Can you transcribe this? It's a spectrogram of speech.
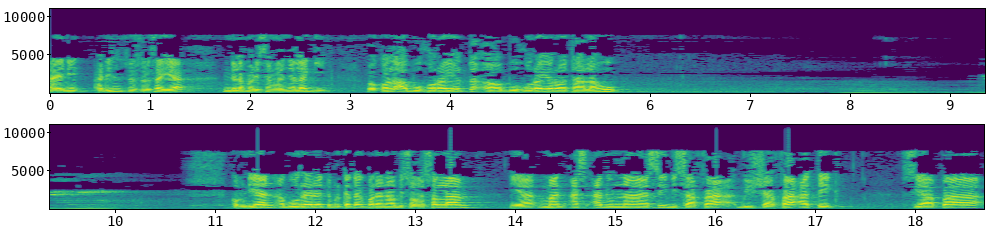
Nah ini hadis sudah selesai ya. Ini dalam hadis yang lainnya lagi. Waqala Abu Hurairah Abu Hurairah lahu. Kemudian Abu Hurairah itu berkata kepada Nabi SAW, ya man as'adun nasi bisafa bisyafa'atik. Siapa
